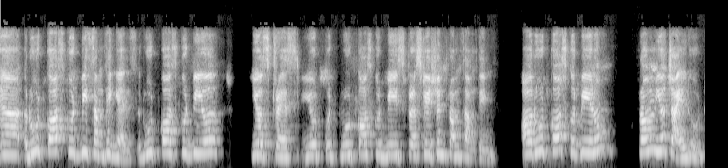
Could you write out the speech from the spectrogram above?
uh, root cause could be something else. Root cause could be your your stress. Your could, root cause could be frustration from something. Or root cause could be you know from your childhood.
